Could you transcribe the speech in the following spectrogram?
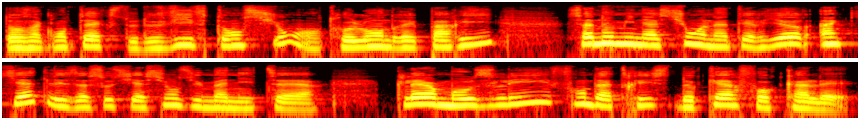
dans un contexte de vive tension entre Londres et Paris, sa nomination à l'intérieur inquiète les associations humanitaires. Claire Mosley, fondatrice de Care for Calais.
